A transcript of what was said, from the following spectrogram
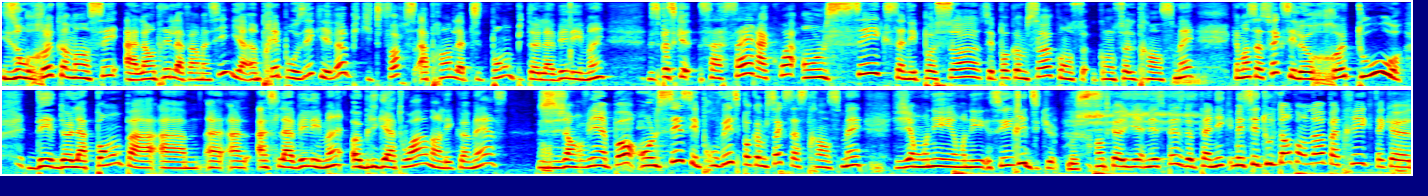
ils ont recommencé à l'entrée de la pharmacie. Il y a un préposé qui est là puis qui te force à prendre la petite pompe puis te laver les mains. Mais c'est parce que ça sert à quoi? On le sait que ce n'est pas ça. C'est pas comme ça qu'on se, le transmet. Comment ça se fait que c'est le retour de la pompe à, à se laver les mains obligatoire dans les commerces? J'en reviens pas. On le sait, c'est prouvé, c'est pas comme ça que ça se transmet. On est, on est, c'est ridicule. En tout cas, il y a une espèce de panique. Mais c'est tout le temps qu'on a, Patrick. Fait que,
